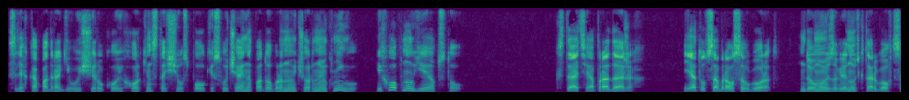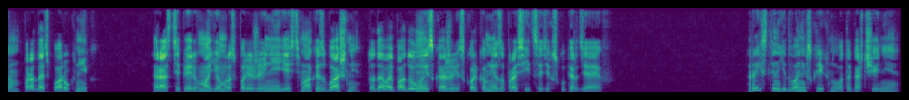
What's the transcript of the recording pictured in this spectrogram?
Слегка подрагивающей рукой Хоркин стащил с полки случайно подобранную черную книгу и хлопнул ей об стол. «Кстати, о продажах. Я тут собрался в город. Думаю заглянуть к торговцам, продать пару книг. Раз теперь в моем распоряжении есть маг из башни, то давай подумай и скажи, сколько мне запросить с этих скупердяев. Рейстлин едва не вскрикнул от огорчения.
